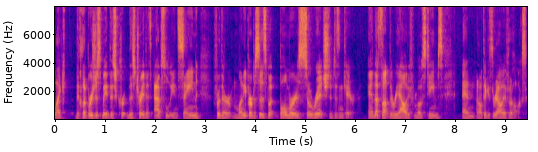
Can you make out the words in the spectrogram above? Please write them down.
Like the Clippers just made this this trade that's absolutely insane for their money purposes, but Ballmer is so rich that doesn't care, and that's not the reality for most teams, and I don't think it's the reality for the Hawks.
